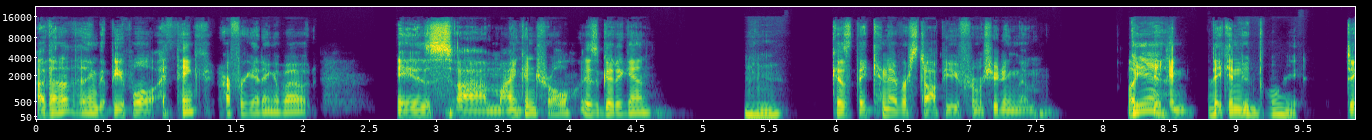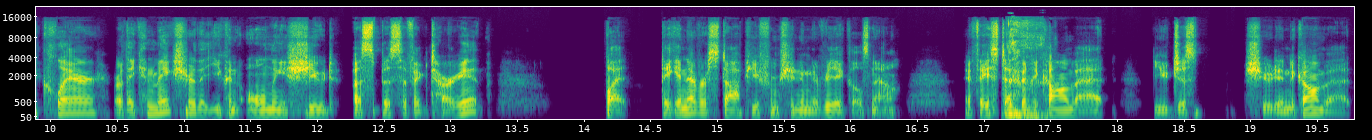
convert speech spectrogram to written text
Another thing that people I think are forgetting about is uh, mind control is good again Mm-hmm. because they can never stop you from shooting them. Like Yeah, they can they can good point. declare or they can make sure that you can only shoot a specific target, but they can never stop you from shooting their vehicles now. If they step into combat, you just shoot into combat.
